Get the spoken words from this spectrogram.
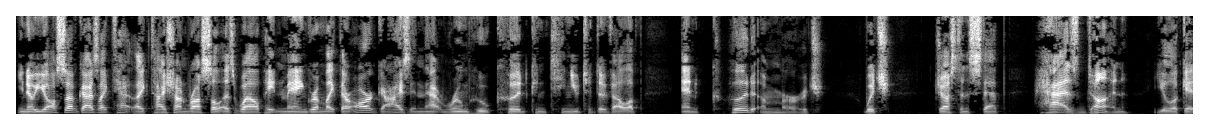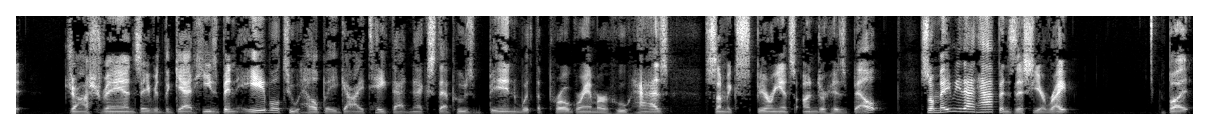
You know, you also have guys like like Tyshawn Russell as well, Peyton Mangrum. Like there are guys in that room who could continue to develop and could emerge, which Justin Stepp has done. You look at Josh Vann, Xavier Legette, he's been able to help a guy take that next step who's been with the program or who has some experience under his belt. So maybe that happens this year, right? But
